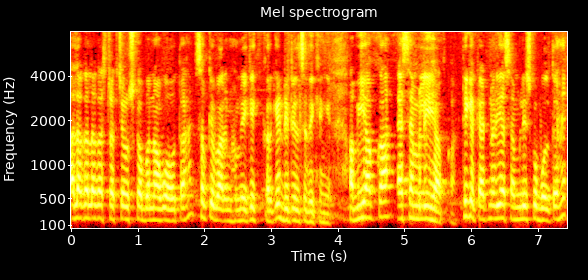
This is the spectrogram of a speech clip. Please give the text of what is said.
अलग अलग स्ट्रक्चर उसका बना हुआ होता है। सबके बारे में हम एक एक करके डिटेल से देखेंगे। अब ये आपका असेंबली है आपका, ठीक है? कैटनरी असेंबली इसको बोलते हैं।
